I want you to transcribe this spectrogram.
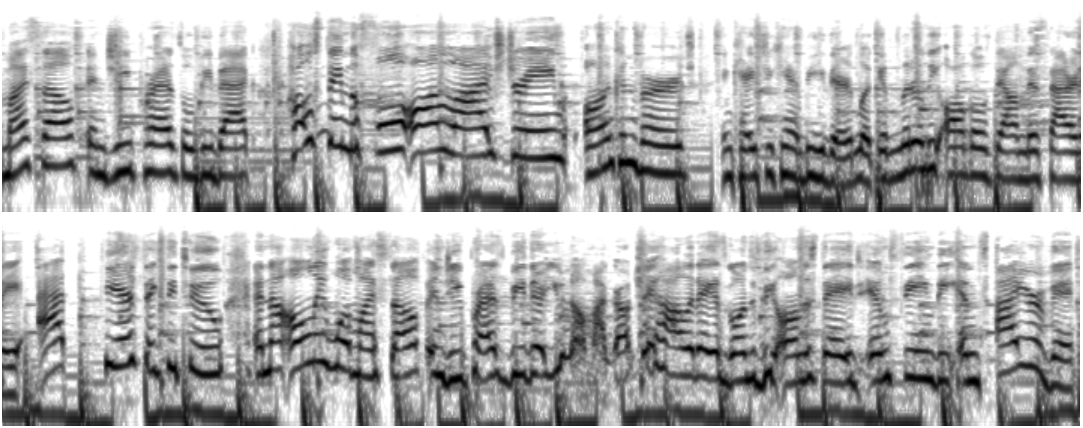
myself and G Prez will be back hosting the full on live stream on Converge in case you can't be there. Look, it literally all goes down this Saturday at Pier 62. And not only will myself and G Prez be there, you know, my girl Trey Holiday is going to be on the stage emceeing the entire event.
